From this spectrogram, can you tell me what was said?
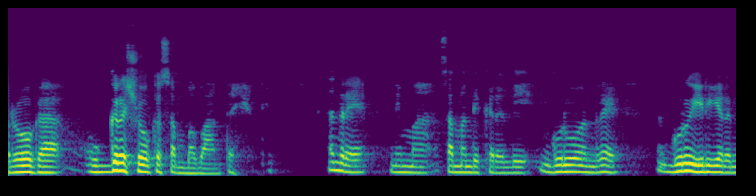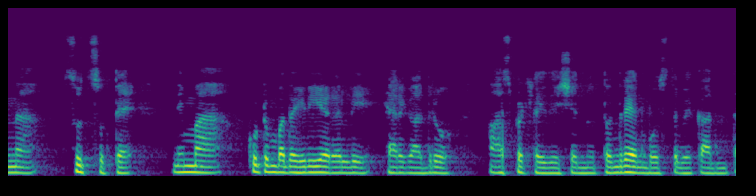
ರೋಗ, ಉಗ್ರ ಶೋಕ ಸಂಭವ ಅಂತ ಹೇಳ್ತೀವಿ. ಅಂದರೆ ನಿಮ್ಮ ಸಂಬಂಧಿಕರಲ್ಲಿ ಗುರು ಅಂದರೆ ಗುರು ಹಿರಿಯರನ್ನು ಸೂಚಿಸುತ್ತೆ ನಿಮ್ಮ ಕುಟುಂಬದ ಹಿರಿಯರಲ್ಲಿ ಯಾರಿಗಾದರೂ ಹಾಸ್ಪಿಟಲೈಸೇಷನ್ನು ತೊಂದರೆ ಅನುಭವಿಸಬೇಕಾದಂಥ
